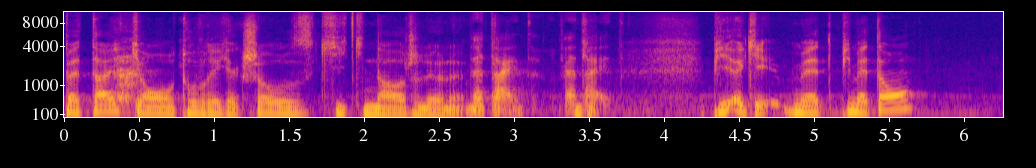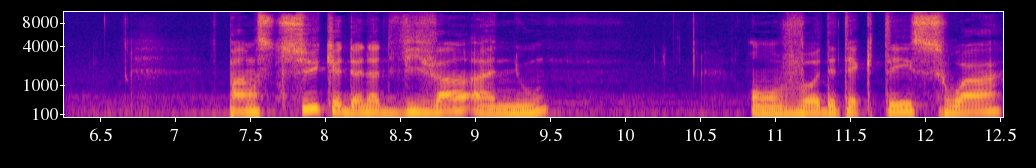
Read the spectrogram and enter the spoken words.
peut-être qu'on trouverait quelque chose qui, qui nage là. là. Peut-être, peut-être. Puis, OK, mais, puis mettons, penses-tu que de notre vivant à nous, on va détecter soit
